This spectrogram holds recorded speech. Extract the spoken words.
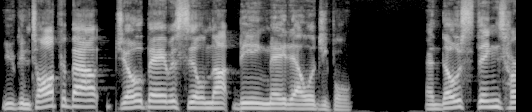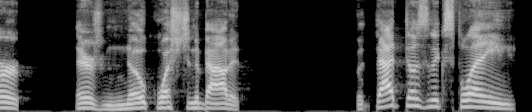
You can talk about Joe Bamisile not being made eligible. And those things hurt. There's no question about it. But that doesn't explain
